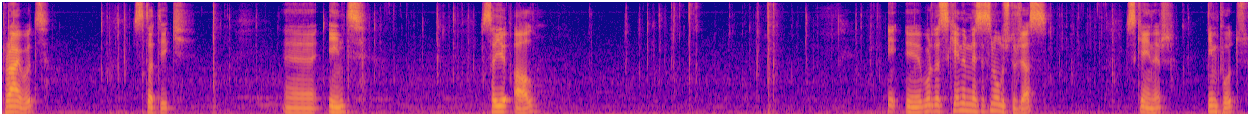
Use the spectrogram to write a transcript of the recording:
Private static e, int sayı al e, burada scanner nesnesini oluşturacağız. Scanner input.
